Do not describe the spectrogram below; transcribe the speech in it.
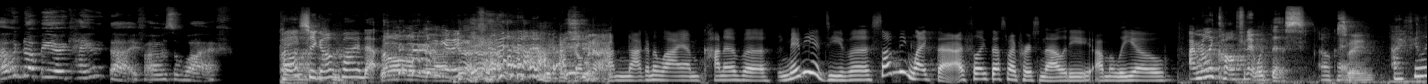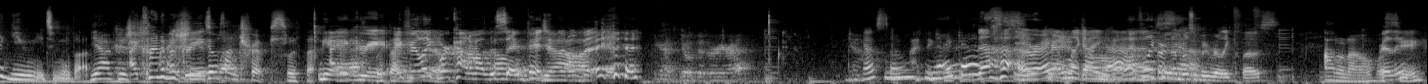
I would not be okay with that if I was a wife. Oh, she gonna find out. Oh, yeah. Coming out. I'm not gonna lie, I'm kind of a maybe a diva, something like that. I feel like that's my personality. I'm a Leo. I'm really confident with this. Okay. Same. I feel like you need to move up. Yeah, because I kind of agree She goes well. on trips with them. I agree. them, I feel like yeah. we're kind of on the same oh, page yeah. a little bit. You guys feel good where you're at? I guess so. I think yeah, we I guess. All right. I, like, I, guess. I feel like our numbers will be really close. I don't know. Let's Really?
